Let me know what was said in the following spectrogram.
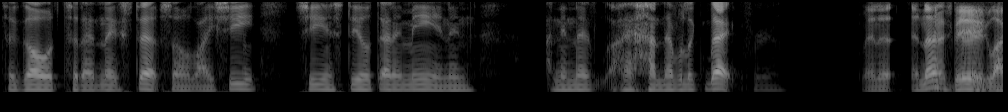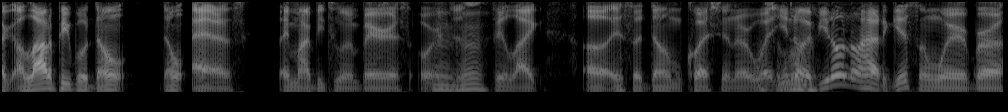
to go to that next step. So like she she instilled that in me, and then I didn't I, I never looked back. For real. And and that's, That's big. crazy. Like a lot of people don't don't ask. They might be too embarrassed or Mhm. just feel like uh, it's a dumb question or what. You know, if you don't know how to get somewhere, bro,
